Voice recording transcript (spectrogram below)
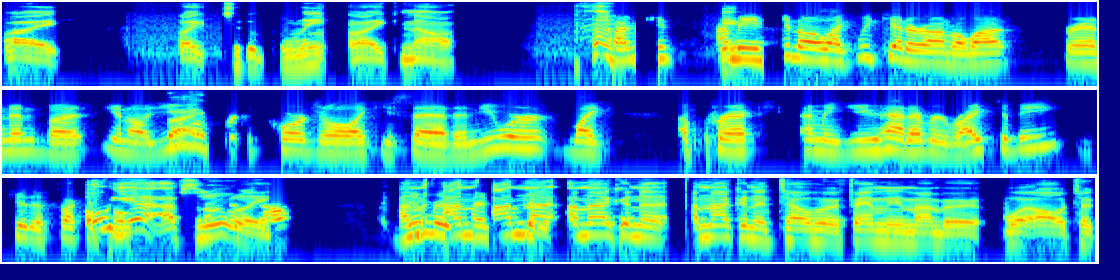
like like to the point. Like no, I mean, I mean, you know, like we kid around a lot, Brandon, but you know, you Right. were pretty cordial, like you said, and you weren't like a prick. I mean, you had every right to be. You could have fucking. Oh yeah, absolutely. I'm, I'm, I'm not I'm not gonna I'm not gonna tell her family member what all took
